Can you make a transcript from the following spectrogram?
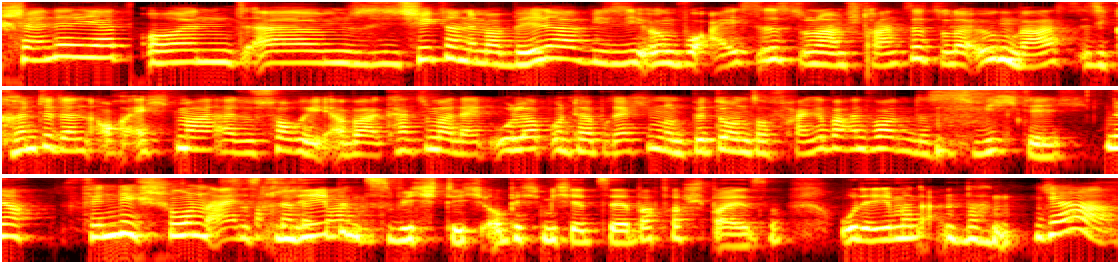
Channel jetzt. Und ähm, sie schickt dann immer Bilder, wie sie irgendwo Eis isst oder am Strand sitzt oder irgendwas. Sie könnte dann auch echt mal, also sorry, aber kannst du mal deinen Urlaub unterbrechen und bitte unsere Frage beantworten? Das ist wichtig. ja, Finde ich schon es einfach ist relevant. lebenswichtig, ob ich mich jetzt selber verspeise. Oder jemand anderen. Ja,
